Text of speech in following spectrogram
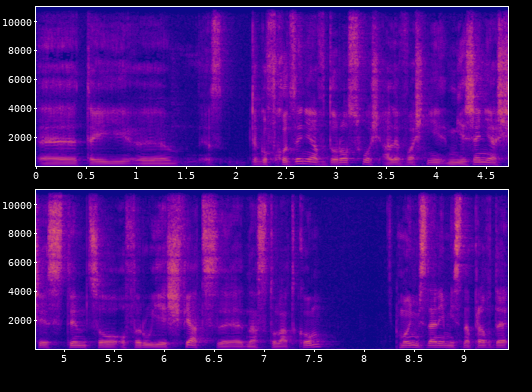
e, tej e, tego wchodzenia w dorosłość, ale właśnie mierzenia się z tym, co oferuje świat e, nastolatkom, Moim zdaniem jest naprawdę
